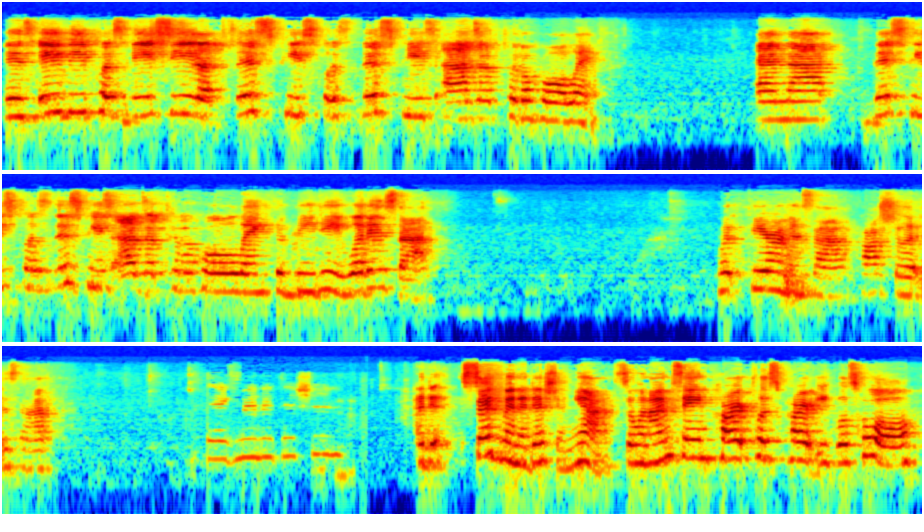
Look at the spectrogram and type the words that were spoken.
is AB plus BC, that this piece plus this piece adds up to the whole length. And that this piece plus this piece adds up to the whole length of BD. What is that? What theorem is that? Postulate is that? Segment addition. Addi segment addition, yeah. So when I'm saying part plus part equals whole,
